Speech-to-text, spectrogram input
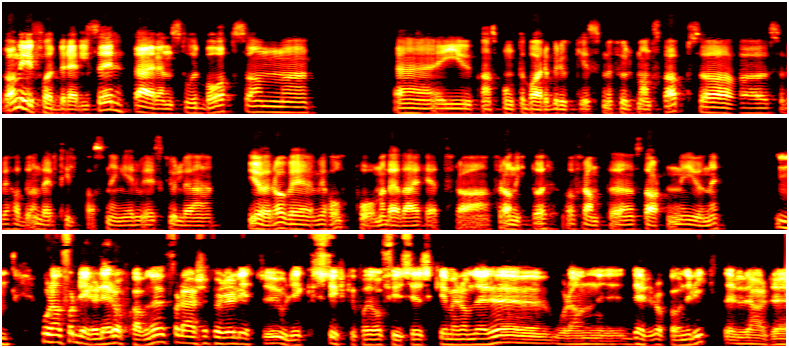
det var mye forberedelser. Det er en stor båt som Eh, i utgangspunktet bare brukes med fullt mannskap. Så, så, vi hadde jo en del tilpasninger vi skulle gjøre. Og vi, vi holdt på med det der helt fra, fra nyttår og fram til starten i juni. Mm. Hvordan fordeler dere oppgavene? For det er selvfølgelig litt ulik styrkeforhold fysisk mellom dere. Hvordan deler dere oppgavene likt, eller er det,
